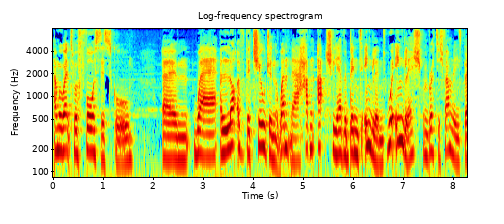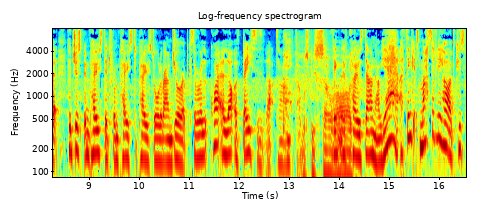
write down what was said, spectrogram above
And we went to a forces school um, where a lot of the children that went there hadn't actually ever been to England. Were English from British families, but had just been posted from post to post all around Europe because there were quite a lot of bases at that time. That must be so I think hard. they've closed down now. Yeah, I think it's massively hard because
